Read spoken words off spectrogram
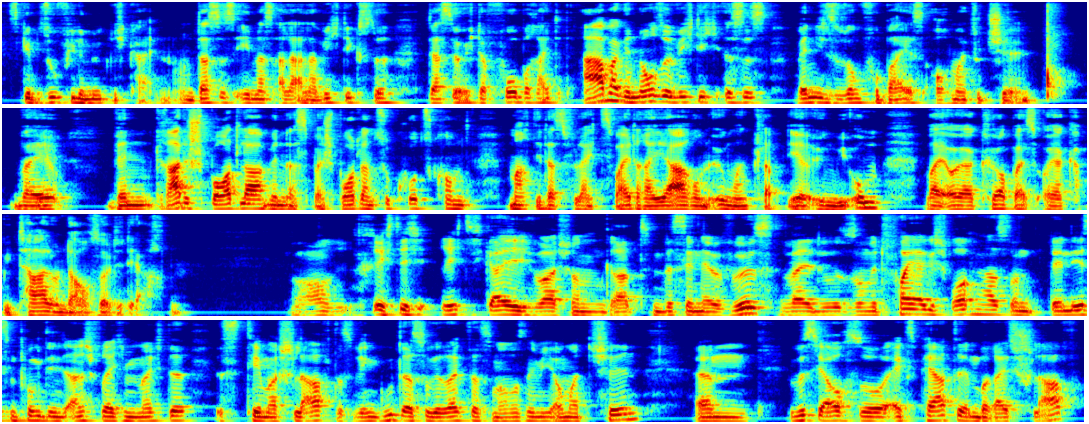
Es gibt so viele Möglichkeiten und das ist eben das Aller, Allerwichtigste, dass ihr euch da vorbereitet. Aber genauso wichtig ist es, wenn die Saison vorbei ist, auch mal zu chillen. Weil ja wenn gerade Sportler, wenn das bei Sportlern zu kurz kommt, macht ihr das vielleicht zwei, drei Jahre und irgendwann klappt ihr irgendwie um, weil euer Körper ist euer Kapital und darauf solltet ihr achten. Wow, richtig, richtig geil. Ich war schon gerade ein bisschen nervös, weil du so mit Feuer gesprochen hast und der nächste Punkt, den ich ansprechen möchte, ist Thema Schlaf. Deswegen gut, dass du gesagt hast, man muss nämlich auch mal chillen. Ähm, du bist ja auch so Experte im Bereich Schlaf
